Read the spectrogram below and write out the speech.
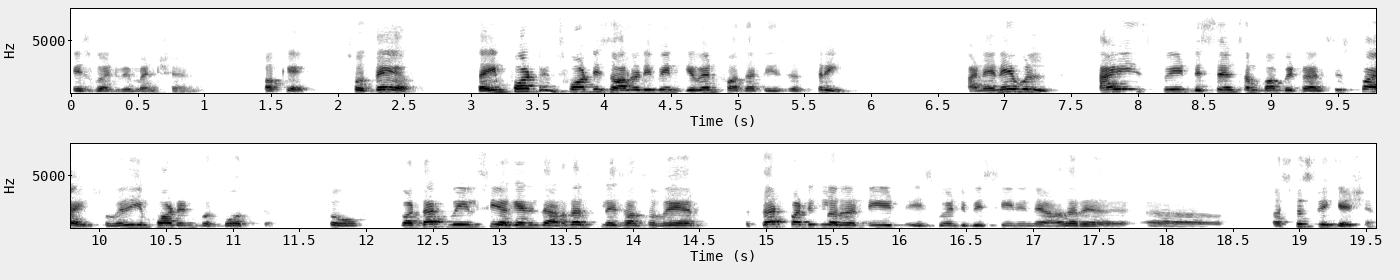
is going to be mentioned. Okay, so there the importance what is already been given for that is a 3 and enable high speed descents on bumpy trails is 5. So very important for both. So but that we'll see again in the another place also where that particular need is going to be seen in another uh, specification.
